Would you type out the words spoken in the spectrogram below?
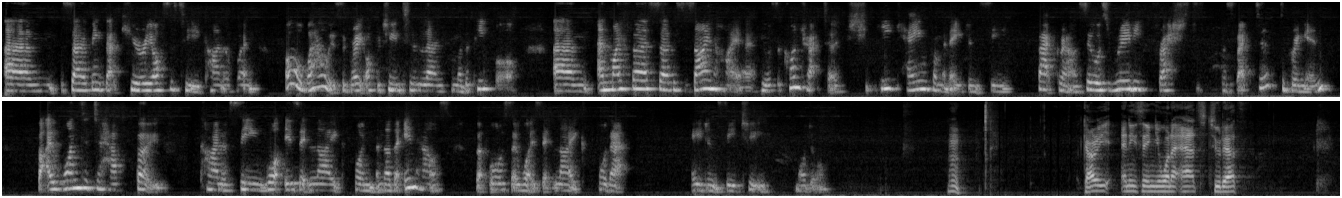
um, so i think that curiosity kind of went oh wow it's a great opportunity to learn from other people um, and my first service design hire, who was a contractor, she, he came from an agency background. So it was really fresh perspective to bring in. But I wanted to have both kind of seeing what is it like for another in-house, but also what is it like for that agency to model. Hmm. Kari, anything you want to add to that?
